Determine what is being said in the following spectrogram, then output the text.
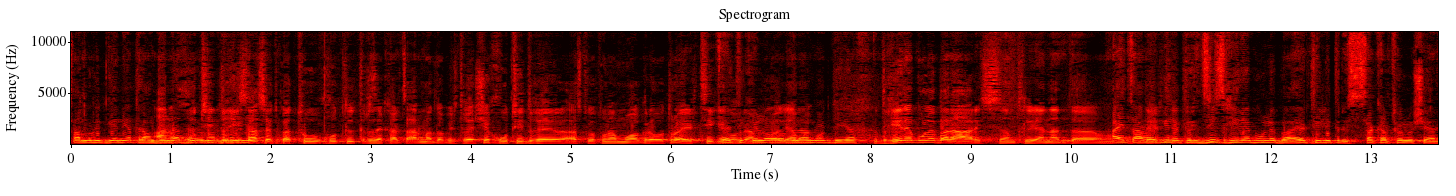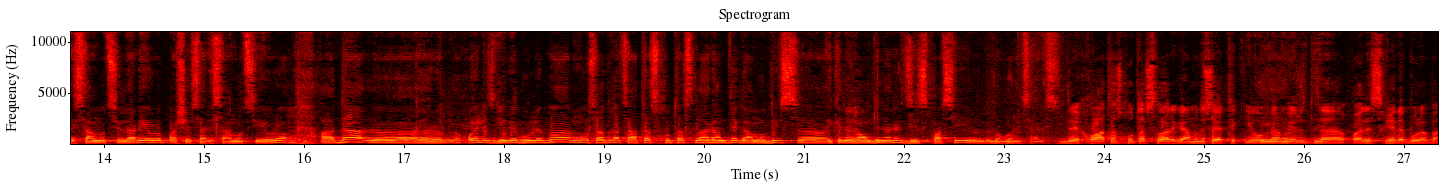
წარმოგიდგენიათ რამდენად 5 დღის ასე თქვა თუ 5 ლიტრზე ხარ წარმადობის დღეში 5 დღე ასე თქვა უნდა მოაგროვოთ რომ 1 კილოგრამი დღირებულება რა არის მთლიანად აი წარმოგიდგენთ რძის ღირებულება 1 ლიტრის საქართველოში არის 60 ლარი ევროპაში ეს არის 60 ევრო და ყველის ღირებულება ну სადღაც 1500 1500 ლარამდე გამოდის იქიდან გამომდინარე რძის ფასი როგორიც არის. დე ხო 1500 ლარი გამოდის 1 კილოგრამი ყველის ღირებულება.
